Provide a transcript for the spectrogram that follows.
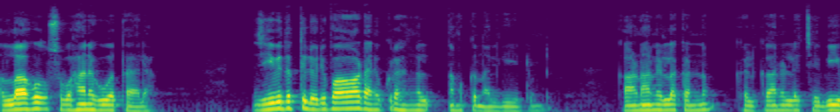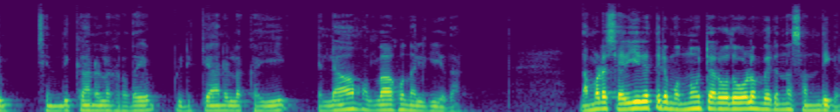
അള്ളാഹു സുബാനഹുവത്താല ജീവിതത്തിൽ ഒരുപാട് അനുഗ്രഹങ്ങൾ നമുക്ക് നൽകിയിട്ടുണ്ട്. കാണാനുള്ള കണ്ണും കേൾക്കാനുള്ള ചെവിയും ചിന്തിക്കാനുള്ള ഹൃദയം പിടിക്കാനുള്ള കൈ എല്ലാം അള്ളാഹു നൽകിയതാണ്. നമ്മുടെ ശരീരത്തിൽ മുന്നൂറ്ററുപതോളം വരുന്ന സന്ധികൾ.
